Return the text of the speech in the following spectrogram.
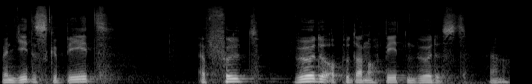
wenn jedes Gebet erfüllt würde, ob du dann noch beten würdest. Ja?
